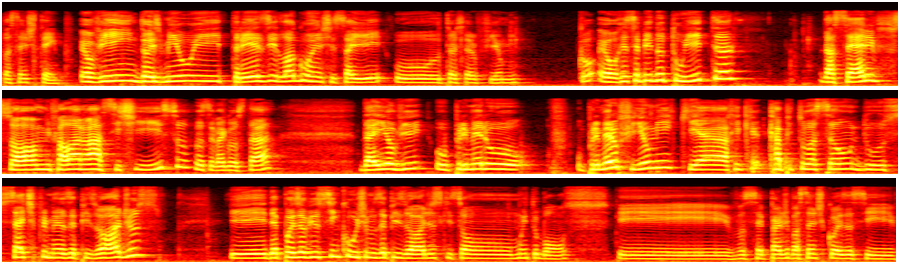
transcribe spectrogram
bastante tempo. Eu vi em 2013, logo antes de sair o terceiro filme. Eu recebi no Twitter da série, só me falaram: ah, assiste isso, você vai gostar. Daí eu vi o primeiro o primeiro filme, que é a recapitulação dos sete primeiros episódios. E depois eu vi os cinco últimos episódios, que são muito bons. E você perde bastante coisa se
